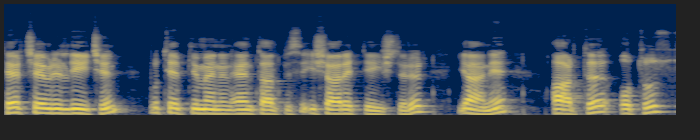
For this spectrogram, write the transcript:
ters çevrildiği için bu tepkimenin entalpisi işaret değiştirir. Yani artı 30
